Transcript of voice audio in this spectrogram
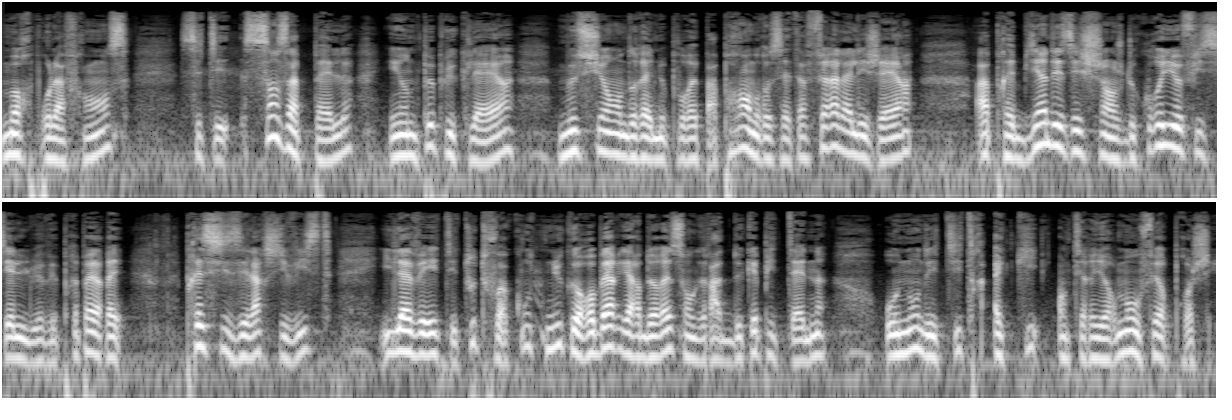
Mort pour la France. C'était sans appel et on ne peut plus clair. Monsieur André ne pourrait pas prendre cette affaire à la légère. Après bien des échanges de courriers officiels lui avait préparé, précisé l'archiviste, il avait été toutefois contenu que Robert garderait son grade de capitaine au nom des titres acquis antérieurement aux faits reprochés.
